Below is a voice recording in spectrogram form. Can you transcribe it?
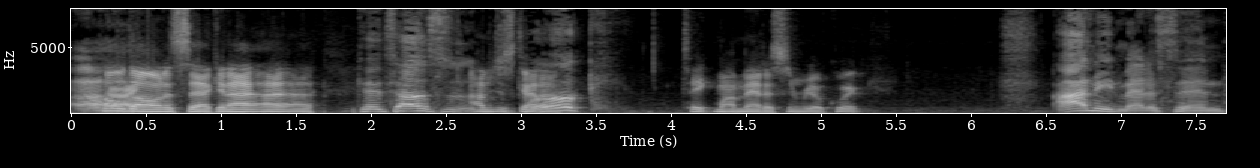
hold on a second? I, I, I Can you tell us? I'm just gonna Look, take my medicine real quick. I need medicine.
